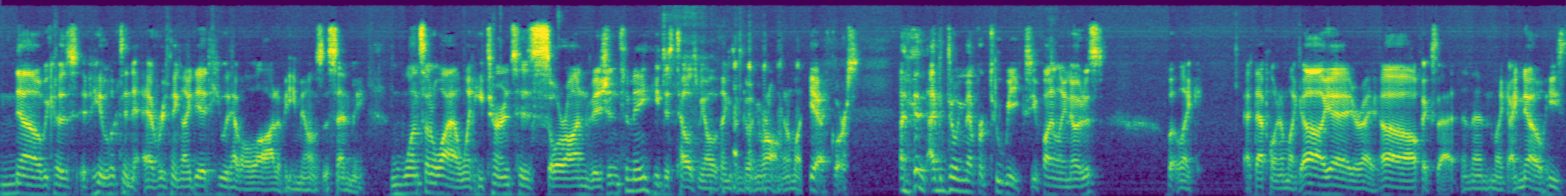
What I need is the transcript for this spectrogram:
No, because if he looked into everything I did, he would have a lot of emails to send me. Once in a while, when he turns his Sauron vision to me, he just tells me all the things I'm doing wrong, and I'm like, yeah, of course. I've been I've been doing that for two weeks. You finally noticed, but like at that point, I'm like, oh yeah, you're right. Oh, I'll fix that, and then like I know he's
